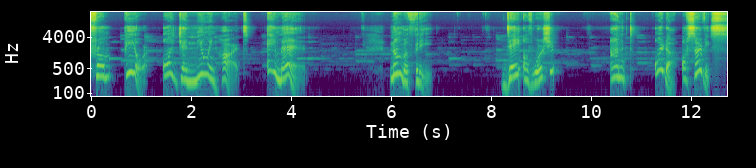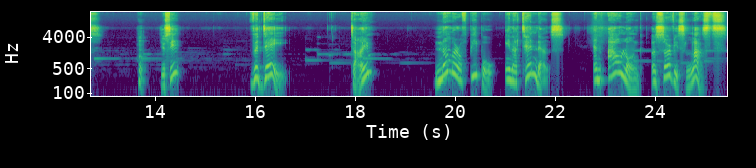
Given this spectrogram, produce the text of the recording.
from pure or genuine hearts. Amen. Number three, day of worship and order of service. Hmm, you see, the day, time, number of people in attendance, and how long a service lasts,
